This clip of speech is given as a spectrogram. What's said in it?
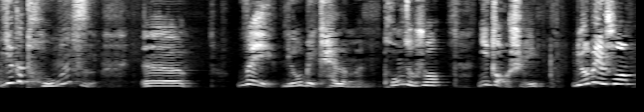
一个童子，呃，为刘备开了门。童子说：“你找谁？”刘备说：“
